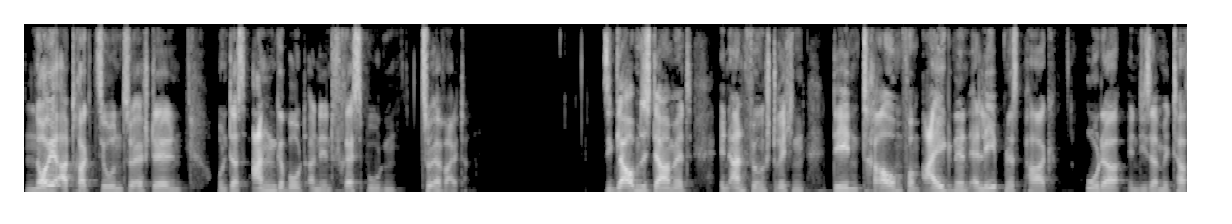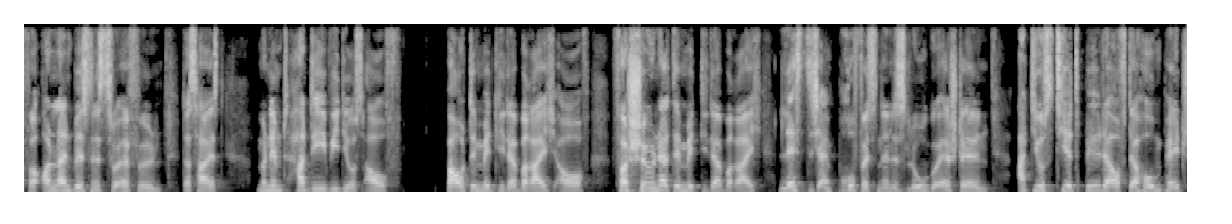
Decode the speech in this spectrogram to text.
neue Attraktionen zu erstellen und das Angebot an den Fressbuden zu erweitern. Sie glauben sich damit, in Anführungsstrichen, den Traum vom eigenen Erlebnispark oder in dieser Metapher Online-Business zu erfüllen. Das heißt, man nimmt HD-Videos auf, baut den Mitgliederbereich auf, verschönert den Mitgliederbereich, lässt sich ein professionelles Logo erstellen, adjustiert Bilder auf der Homepage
